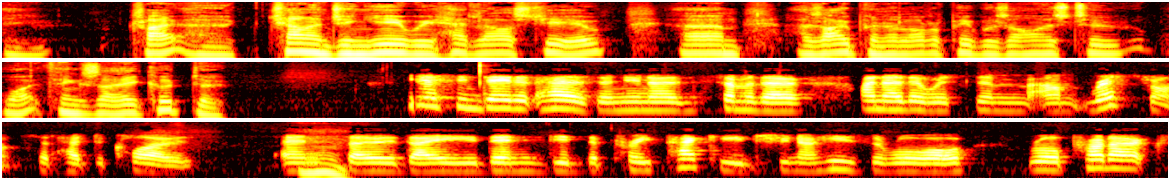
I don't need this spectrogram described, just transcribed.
the tra- uh, challenging year we had last year um, has opened a lot of people's eyes to what things they could do. Yes, indeed it has. And, you know, some of the, I know there were some um, restaurants that had to close. And mm. so they then did the pre-package, you know, here's the raw, raw products,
